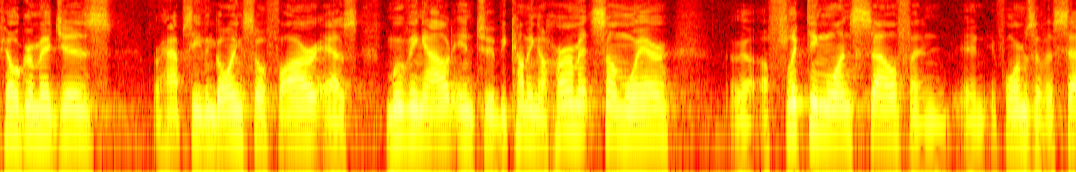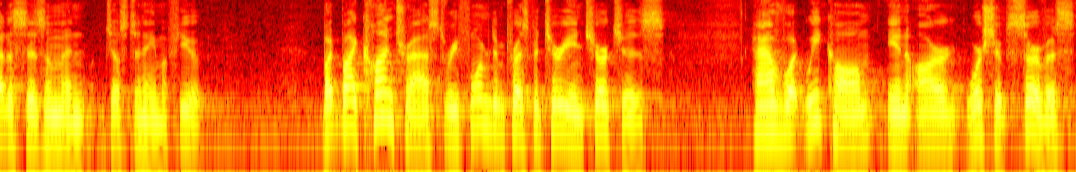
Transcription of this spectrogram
Pilgrimages, perhaps even going so far as moving out into becoming a hermit somewhere, uh, afflicting oneself, and, and forms of asceticism, and just to name a few. But by contrast, Reformed and Presbyterian churches have what we call in our worship service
